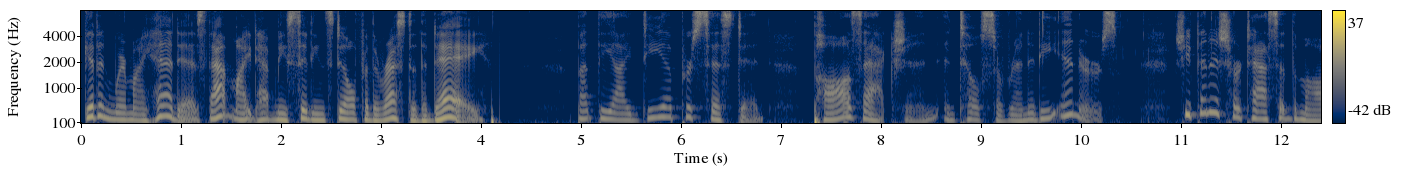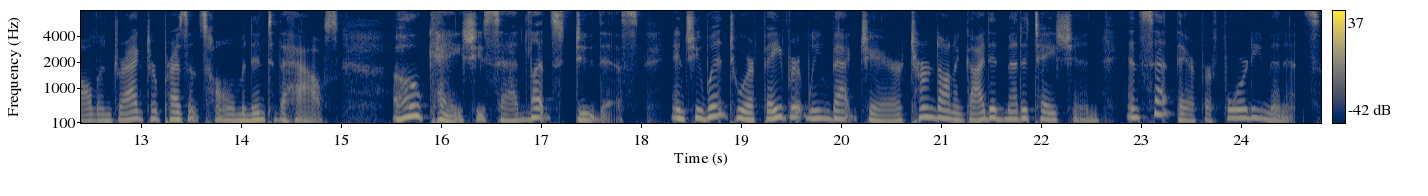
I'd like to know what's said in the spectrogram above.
given where my head is, that might have me sitting still for the rest of the day. But the idea persisted pause action until serenity enters. She finished her tasks at the mall and dragged her presents home and into the house. Okay, she said, let's do this. And she went to her favorite wingback chair, turned on a guided meditation, and sat there for 40 minutes.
